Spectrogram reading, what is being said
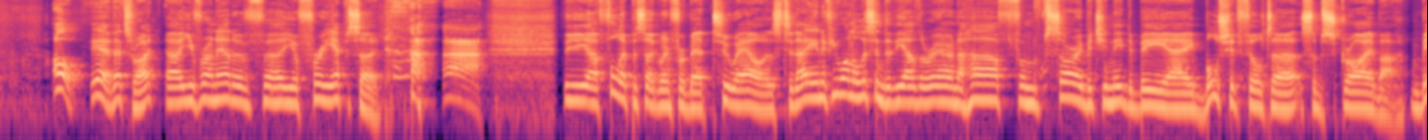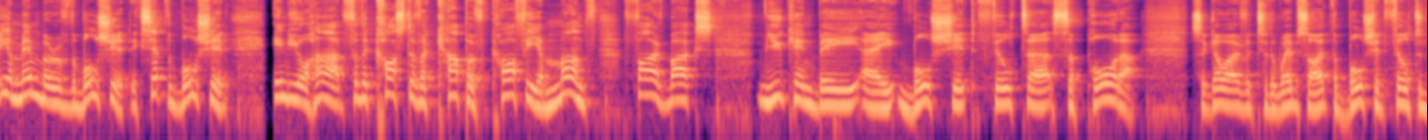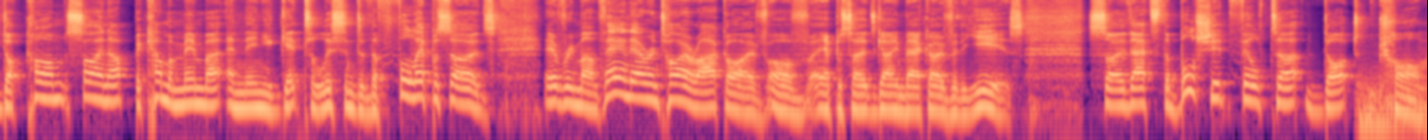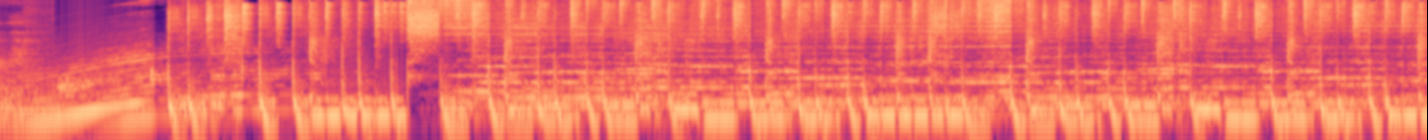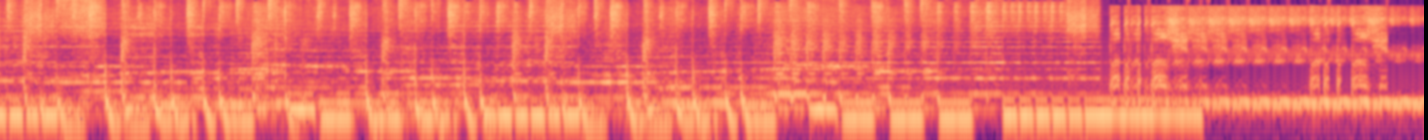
Oh, yeah, that's right. Uh, you've run out of uh, your free episode. the uh, full episode went for about two hours today, and if you want to listen to the other hour and a half, I'm sorry, but you need to be a Bullshit Filter subscriber. Be a member of the bullshit. Accept the bullshit into your heart for the cost of a cup of coffee a month, five bucks. You can be a Bullshit Filter supporter. So go over to the website, thebullshitfilter.com, sign up, become a member, and then you get to listen to the full episodes every month and our entire archive of episodes going back over the years. So that's thebullshitfilter.com. bullshit.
